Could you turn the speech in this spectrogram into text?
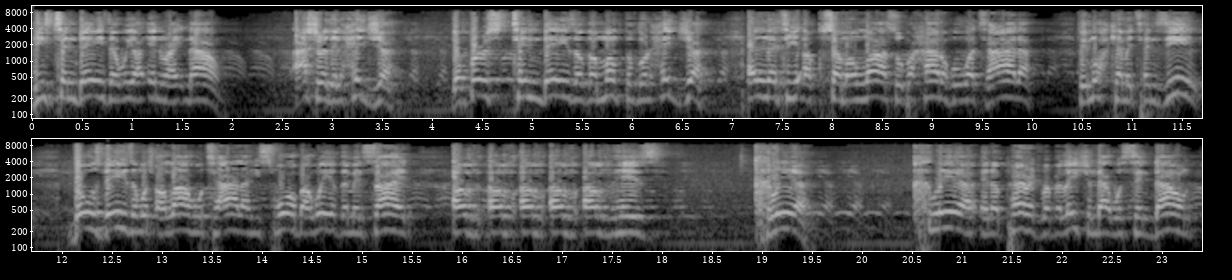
These 10 days that we are in right now عشر ذي الحجة the first 10 days of the month of Dhul Hijjah التي أقسم الله سبحانه وتعالى في محكم التنزيل those days in which Allah Ta'ala He swore by way of them inside of, of, of, of, of His clear, clear and apparent revelation that was sent down.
